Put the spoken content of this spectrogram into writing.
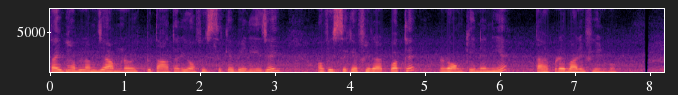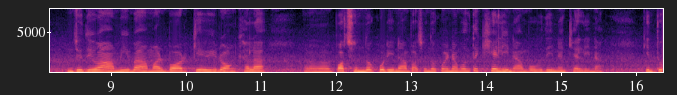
তাই ভাবলাম যে আমরাও একটু তাড়াতাড়ি অফিস থেকে বেরিয়ে যাই। অফিস থেকে ফেরার পথে রং কিনে নিয়ে তারপরে বাড়ি ফিরবো। যদিও আমি বা আমার বর কেউই রং খেলা পছন্দ করি না। পছন্দ করি না বলতে খেলি না, বহুদিনে খেলি না। কিন্তু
